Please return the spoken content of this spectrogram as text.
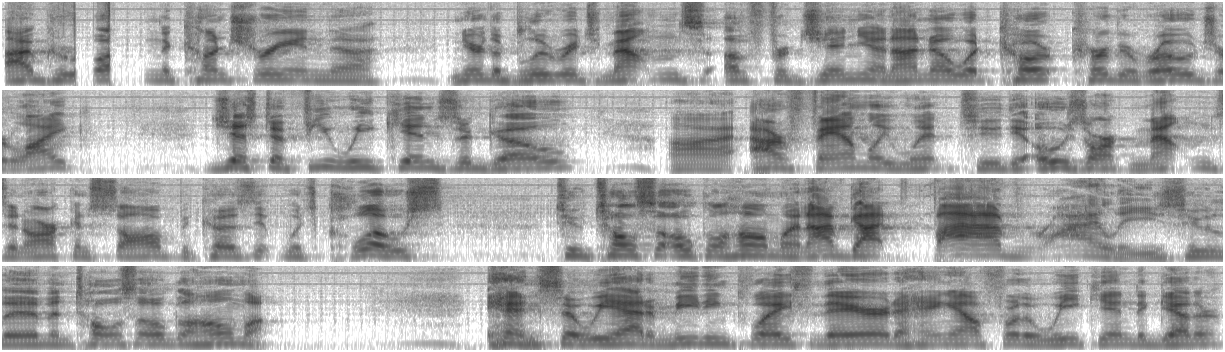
I grew up in the country in the, near the Blue Ridge Mountains of Virginia, and I know what cur- curvy roads are like. Just a few weekends ago, uh, our family went to the Ozark Mountains in Arkansas because it was close to Tulsa, Oklahoma, and I've got five Rileys who live in Tulsa, Oklahoma. And so we had a meeting place there to hang out for the weekend together.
